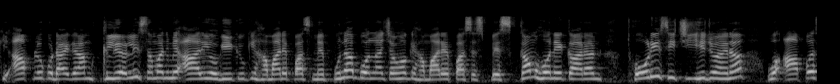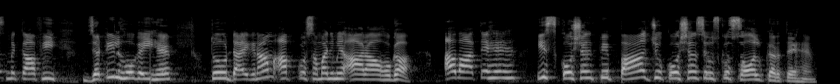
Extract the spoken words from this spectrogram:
कि आप लोग को डायग्राम क्लियरली समझ में आ रही होगी, क्योंकि हमारे पास मैं पुनः बोलना चाहूँगा कि हमारे पास स्पेस कम होने कारण थोड़ी सी चीज़ें जो है ना, वो आपस में काफ़ी जटिल हो गई है। तो डायग्राम आपको समझ में आ रहा होगा। अब आते हैं इस क्वेश्चन पे, पाँच जो क्वेश्चन है उसको सॉल्व करते हैं।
